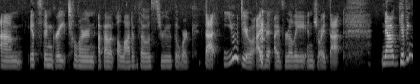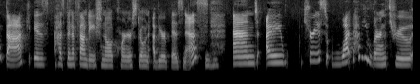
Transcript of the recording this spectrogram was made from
um, it's been great to learn about a lot of those through the work that you do. I've, I've really enjoyed that. Now, giving back is has been a foundational cornerstone of your business. Mm-hmm. And I curious, what have you learned through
